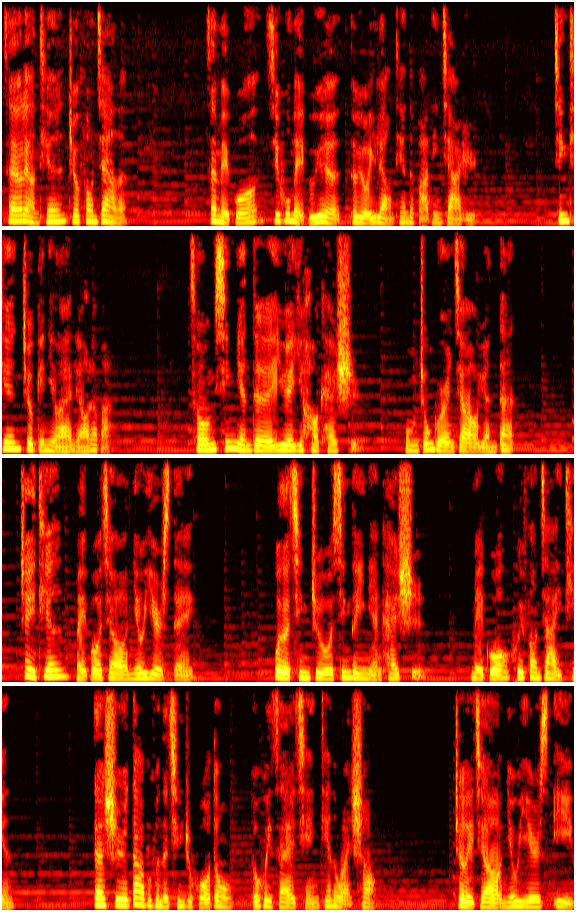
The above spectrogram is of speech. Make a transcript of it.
再有两天就放假了，在美国几乎每个月都有一两天的法定假日。今天就给你来聊聊吧。从新年的一月一号开始，我们中国人叫元旦，这一天美国叫 New Year's Day。为了庆祝新的一年开始，美国会放假一天，但是大部分的庆祝活动都会在前一天的晚上，这里叫 New Year's Eve，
